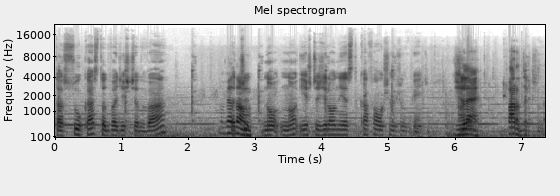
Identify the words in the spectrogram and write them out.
ta suka 122. No wiadomo, Znaczy, no, no, i jeszcze zielony jest KV85. źle. Bardzo źle.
